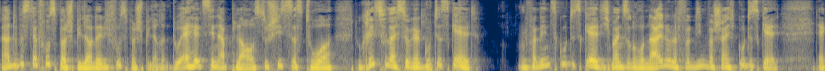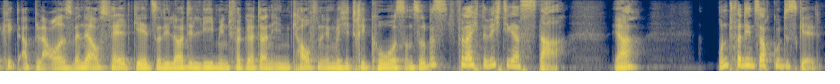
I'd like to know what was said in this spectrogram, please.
Ja, du bist der Fußballspieler oder die Fußballspielerin. Du erhältst den Applaus, du schießt das Tor, du kriegst vielleicht sogar gutes Geld. Du verdienst gutes Geld. Ich meine, so ein Ronaldo, der verdient wahrscheinlich gutes Geld. Der kriegt Applaus, wenn der aufs Feld geht, so die Leute lieben ihn, vergöttern ihn, kaufen irgendwelche Trikots und so. Du bist vielleicht ein richtiger Star. Ja? Und verdienst auch gutes Geld.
